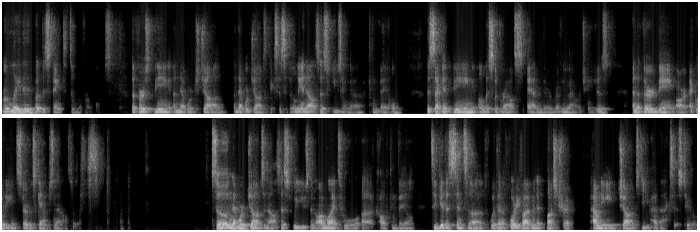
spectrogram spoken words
related but distinct deliverables. The first being a network's job, a network jobs accessibility analysis using uh, Conveyal. The second being a list of routes and their revenue hour changes. And the third being our equity and service gaps analysis. So network jobs analysis, we used an online tool uh, called Conveyal to get a sense of within a 45 minute bus trip, how many jobs do you have access to?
